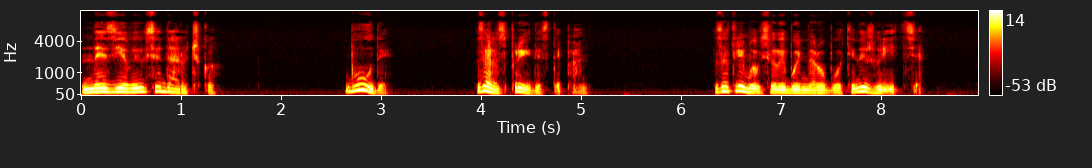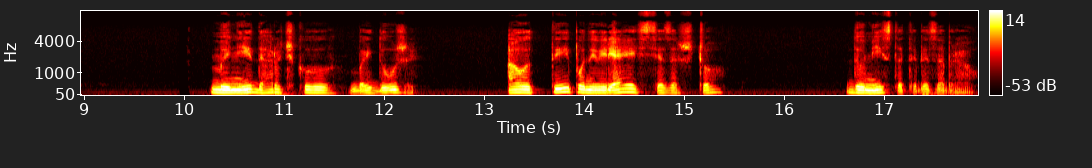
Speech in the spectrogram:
Не з'явився дарочко. Буде. Зараз прийде Степан. Затримався, либонь, на роботі, не журіться. Мені, дарочку, байдуже, а от ти поневіряєшся за що? До міста тебе забрав.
